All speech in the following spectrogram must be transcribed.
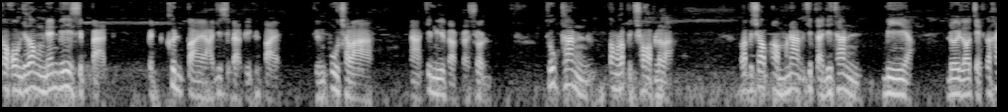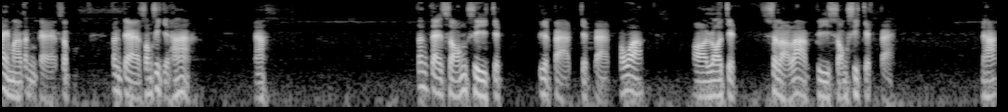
ก็คงจะต้องเน้นไปที่18เป็นขึ้นไปอายุ18ปีขึ้นไป ถึงผู้ชรานะที่มีบัตรประชาชน ทุกท่านต้องรับผิดชอบแล้วล่ะ รับผิดชอบอำนาจอธิปไตยที่ท่านมีอะโดยรอเจ็ดก็ให้มาตั้งแต่ตั้งแต่สองสี่เจ็ดห้านะตั้งแต่สองสี่เจ็ดเจ็ดแปดเจ็ดแปดเพราะว่าอ่อรอเจ็ดสละราชปีสองสี่เจ็ดแปดนะฮะ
